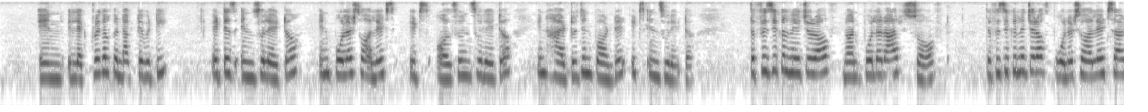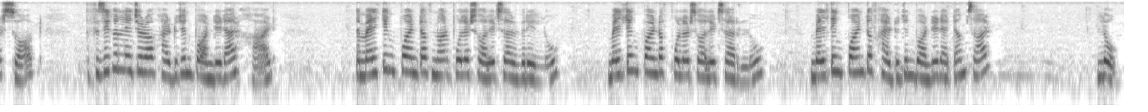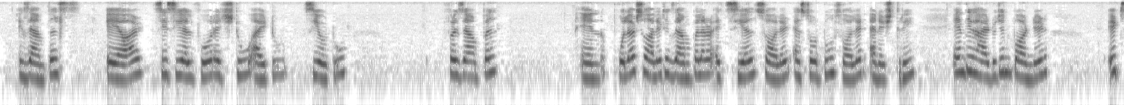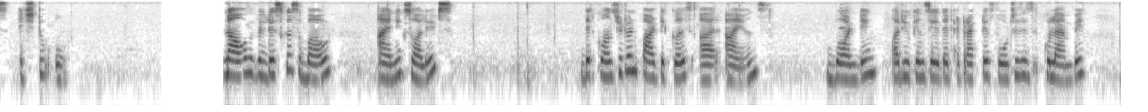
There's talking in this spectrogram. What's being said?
in electrical conductivity it is insulator. In polar solids it's also insulator. In hydrogen bonded it's insulator. The physical nature of nonpolar are soft. The physical nature of polar solids are soft. The physical nature of hydrogen bonded are hard. The melting point of nonpolar solids are very low. Melting point of polar solids are low melting point of hydrogen bonded atoms are low. Examples Ar, CCl4, H2, I2, CO2. For example, in polar solid example are HCl solid, SO2 solid, NH3. In the hydrogen bonded, it's H2O. Now we will discuss about ionic solids. Their constituent particles are ions bonding or you can say that attractive forces is coulombic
